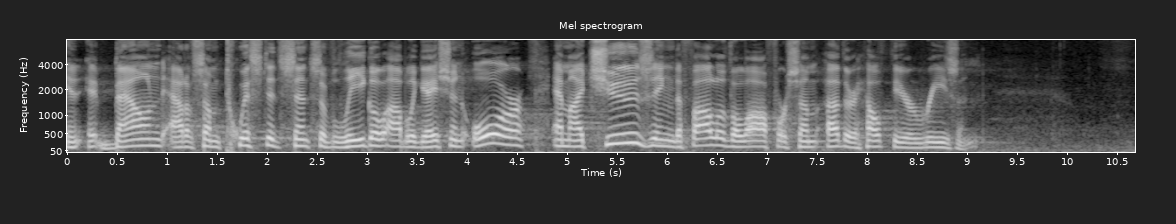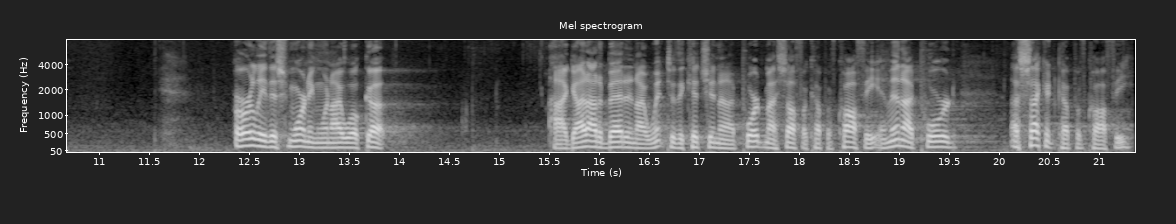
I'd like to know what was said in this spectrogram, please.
in, eh, bound out of some twisted sense of legal obligation, or am I choosing to follow the law for some other healthier reason? Early this morning, when I woke up, I got out of bed and I went to the kitchen and I poured myself a cup of coffee, and then I poured a second cup of coffee,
